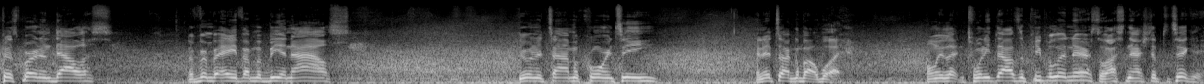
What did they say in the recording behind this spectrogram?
Pittsburgh and Dallas. November 8th, I'm gonna be in the house during the time of quarantine. And they're talking about what? Only letting 20,000 people in there? So I snatched up the ticket.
